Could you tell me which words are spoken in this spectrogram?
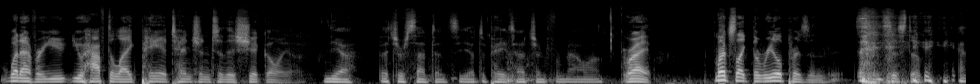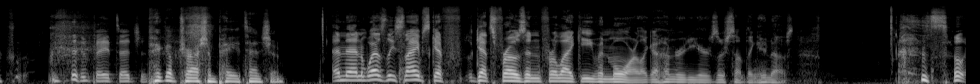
whatever you you have to like pay attention to this shit going on Yeah, that's your sentence. You have to pay attention from now on. right much like the real prison system pay attention. Pick up trash and pay attention. And then Wesley Snipes get gets frozen for like even more, like a hundred years or something. Who knows? so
